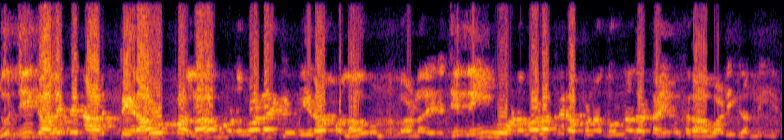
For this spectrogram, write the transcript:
ਦੂਜੀ ਗੱਲ ਇਹਦੇ ਨਾਲ ਤੇਰਾ ਉਹ ਭਲਾ ਹੋਣ ਵਾਲਾ ਹੈ ਕਿ ਮੇਰਾ ਭਲਾ ਹੋਣ ਵਾਲਾ ਹੈ? ਜੇ ਨਹੀਂ ਹੋਣ ਵਾਲਾ, ਫਿਰ ਆਪਣਾ ਦੋਨਾਂ ਦਾ ਟਾਈਮ ਖਰਾਬ ਵਾਲੀ ਗੱਲ ਹੀ ਹੈ।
